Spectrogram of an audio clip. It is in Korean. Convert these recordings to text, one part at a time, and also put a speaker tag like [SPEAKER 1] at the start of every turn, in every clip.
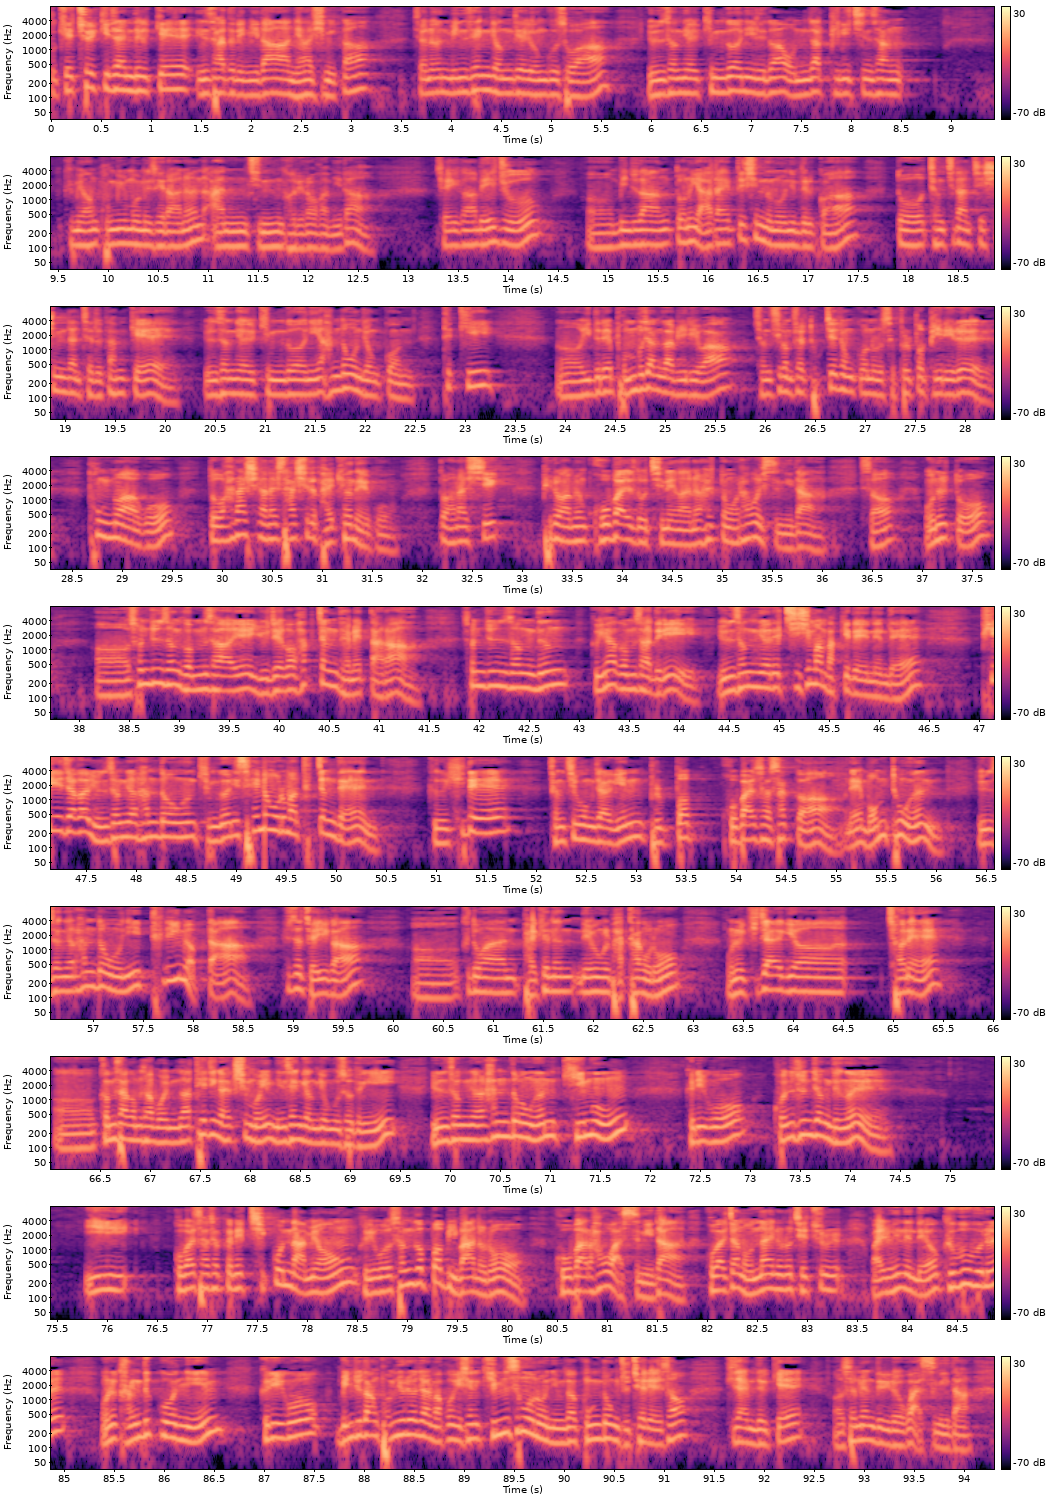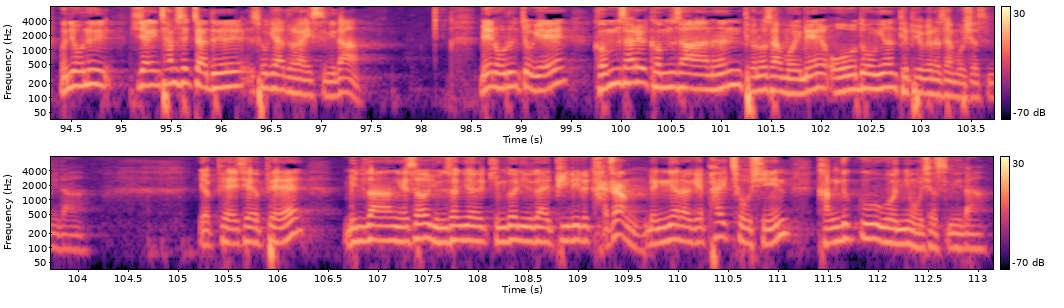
[SPEAKER 1] 국회 출입 기자님들께 인사드립니다. 안녕하십니까? 저는 민생경제연구소와 윤석열, 김건희 일가 온갖 비리 진상 규명 국민모의세라는 안진거리라고 합니다. 저희가 매주 어, 민주당 또는 야당의 뜻 있는 의원님들과 또 정치단체, 시민단체들과 함께 윤석열, 김건희, 한동훈 정권 특히 어, 이들의 본부장과 비리와 정치검찰 독재 정권으로서 불법 비리를 폭로하고 또 하나씩 하나씩 사실을 밝혀내고 또 하나씩 필요하면 고발도 진행하는 활동을 하고 있습니다. 그래서 오늘 또 어, 손준성 검사의 유죄가 확정됨에 따라 손준성 등그 이하 검사들이 윤석열의 지시만 받게 되어 있는데 피해자가 윤석열, 한동훈, 김건희 3명으로만 특정된 그 희대의 정치 공작인 불법 고발사 사건의 몸통은 윤석열, 한동훈이 틀림이 없다. 그래서 저희가 어, 그동안 밝혀낸 내용을 바탕으로 오늘 기자회견 전에 어, 검사 검사 모임과 태진과 혁신 모임, 민생경제연구소 등이 윤석열, 한동훈, 김웅 그리고 권순정 등을 이 고발사 사건의 직권남용 그리고 선거법 위반으로 고발하고 왔습니다. 고발장 온라인으로 제출 완료했는데요. 그 부분을 오늘 강득구 의원님 그리고 민주당 법률위원장을 맡고 계시는 김승원 의원님과 공동 주최를 해서 기자님들께 어, 설명드리려고 왔습니다. 먼저 오늘 기자님 참석자들 소개하도록 하겠습니다. 맨 오른쪽에 검사를 검사하는 변호사 모임의 오동현 대표 변호사 모셨습니다. 옆에 제 옆에 민주당에서 윤석열, 김건희 일가의 비리를 가장 맹렬하게 파헤쳐 오신 강득구 의원님 오셨습니다.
